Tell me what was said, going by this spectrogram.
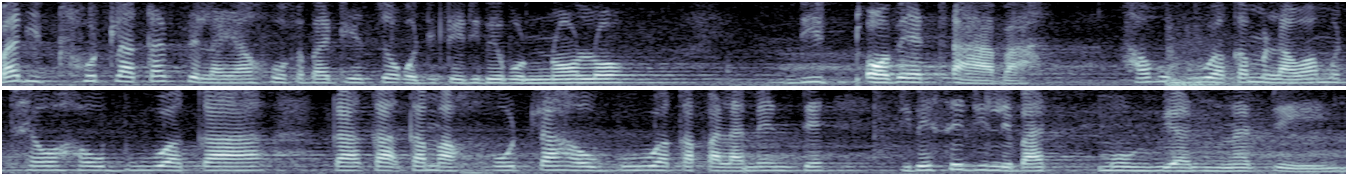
Ba di tlotla ka tsela ya hore ba di hore di tle di be bonolo di tobe taba ha ho bua ka molao wa motheo ha ho bua ka ka ka ka makgotla ha ho bua ka palamente di be se di leba mo buang hona teng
